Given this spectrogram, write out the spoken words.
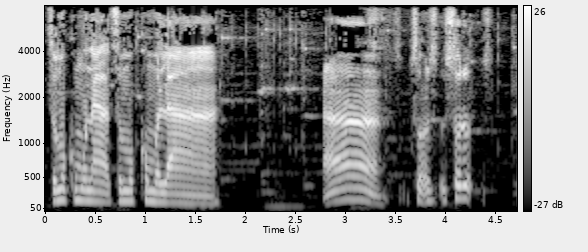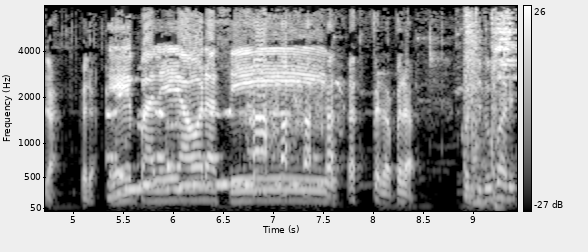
Somos como una, somos como la, Ah, so- solo, ya, espera. épale, ahora sí. espera, espera. Coche tu madre.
